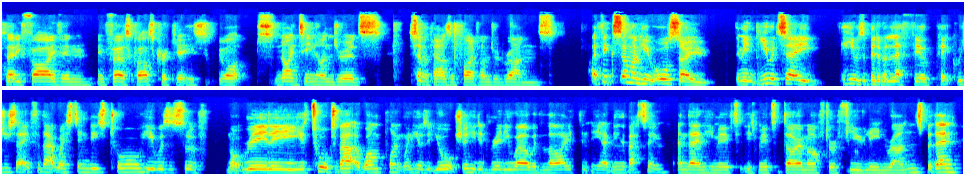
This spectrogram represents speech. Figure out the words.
35 in, in first class cricket. He's got 1900s, 7,500 runs. I think someone who also, I mean, you would say he was a bit of a left field pick, would you say, for that West Indies tour? He was a sort of not really. He was talked about at one point when he was at Yorkshire. He did really well with Lyth, didn't he, opening the batting? And then he moved. He's moved to Durham after a few lean runs. But then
